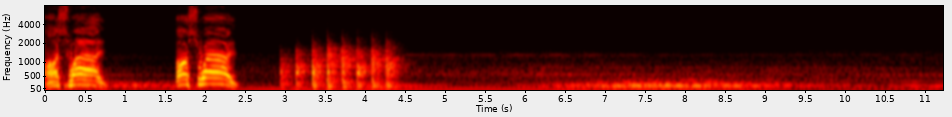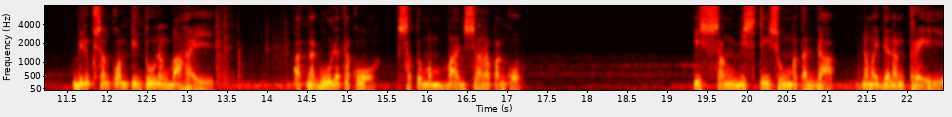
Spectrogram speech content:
Oswald! Oswald! Binuksan ko ang pinto ng bahay at nagulat ako sa tumambad sa harapan ko. Isang mistisong matanda na may dalang tray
